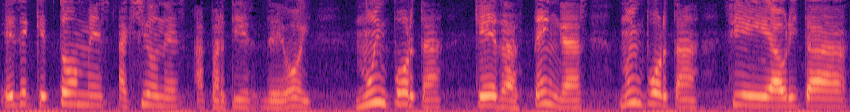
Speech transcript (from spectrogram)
es de que tomes acciones a partir de hoy. No importa qué edad tengas, no importa si ahorita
